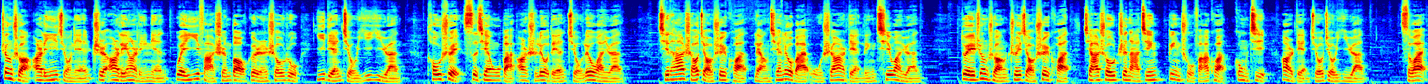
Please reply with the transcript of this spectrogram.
郑爽二零一九年至二零二零年未依法申报个人收入一点九一亿元。偷税四千五百二十六点九六万元，其他少缴税款两千六百五十二点零七万元，对郑爽追缴税款、加收滞纳金并处罚款共计二点九九亿元。此外，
